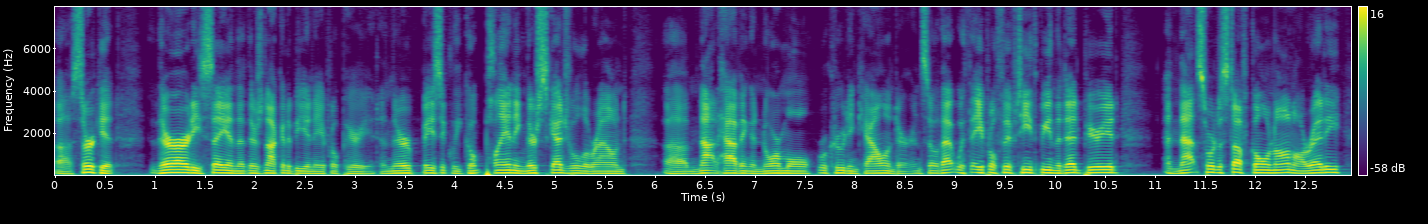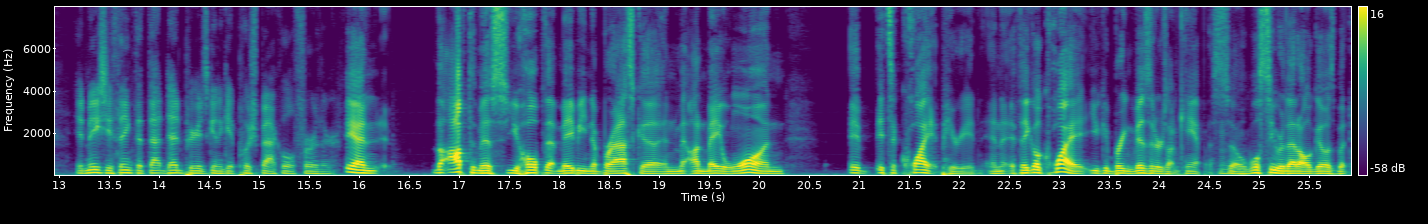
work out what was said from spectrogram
uh, circuit. They're already saying that there's not going to be an April period, and they're basically go- planning their schedule around um, not having a normal recruiting calendar. And so that with April 15th being the dead period, and that sort of stuff going on already, it makes you think that that dead period is going to get pushed back a little further. And the optimists, you hope that maybe Nebraska and on May 1, it, it's a quiet period. And if they go quiet, you could bring visitors on campus. So Mm-hmm. we'll see where that all goes. But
